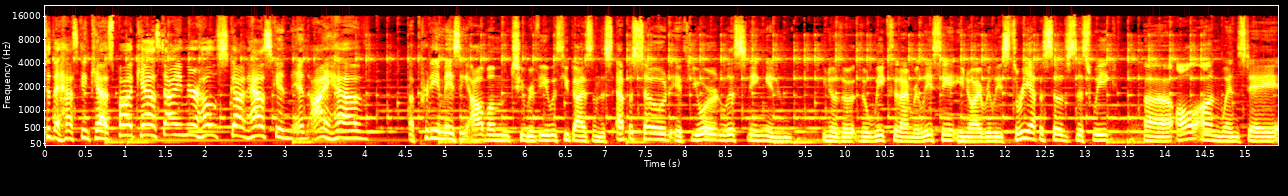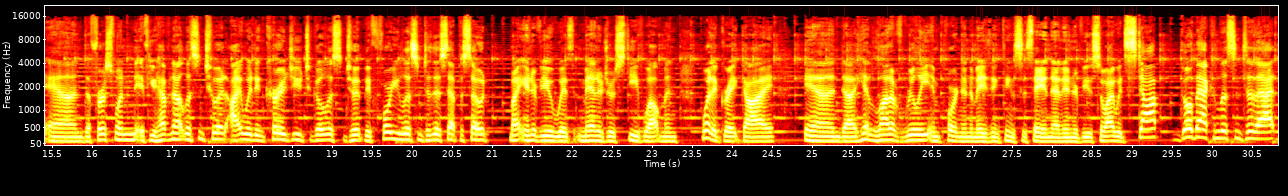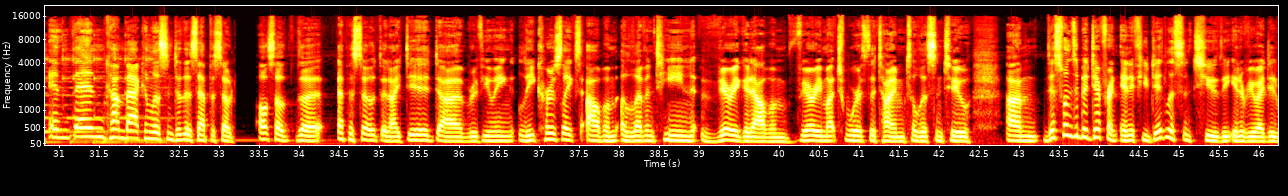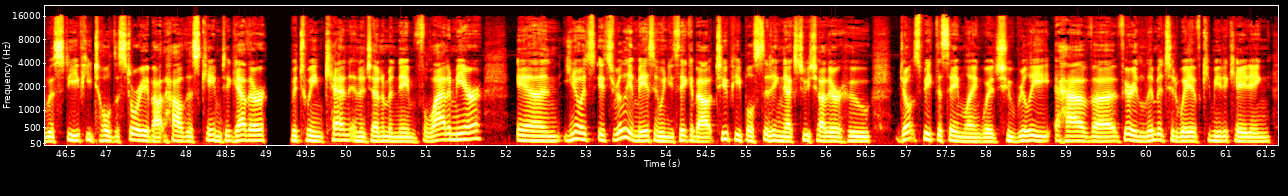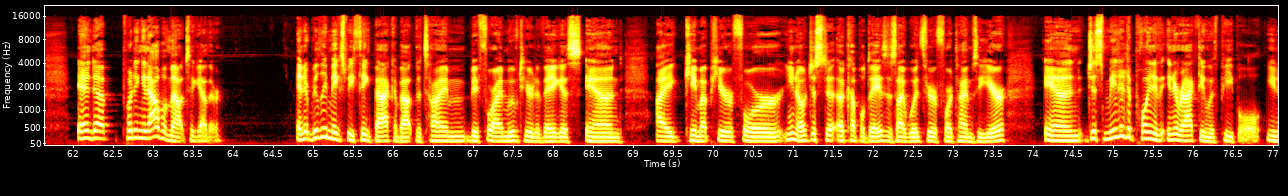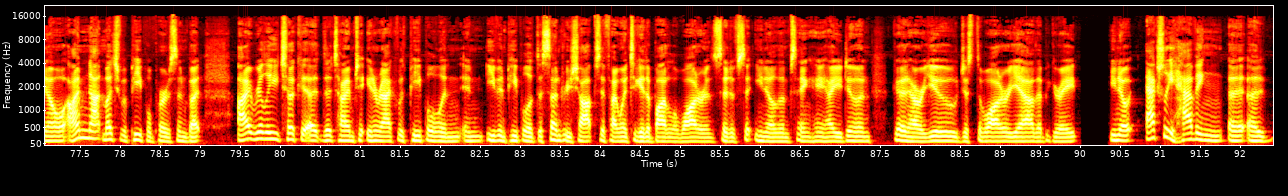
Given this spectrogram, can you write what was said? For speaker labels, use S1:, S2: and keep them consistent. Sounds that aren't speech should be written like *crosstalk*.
S1: To the Haskin Cast podcast. I am your host, Scott Haskin, and I have a pretty amazing album to review with you guys in this episode. If you're listening in, you know, the, the week that I'm releasing it, you know, I released three episodes this week, uh, all on Wednesday. And the first one, if you have not listened to it, I would encourage you to go listen to it before you listen to this episode. My interview with manager Steve Weltman. What a great guy and uh, he had a lot of really important and amazing things to say in that interview. So I would stop, go back and listen to that, and then come back and listen to this episode. Also, the episode that I did uh, reviewing Lee Kerslake's album, Eleventeen, very good album, very much worth the time to listen to. Um, this one's a bit different. And if you did listen to the interview I did with Steve, he told the story about how this came together between Ken and a gentleman named Vladimir and you know, it's it's really amazing when you think about two people sitting next to each other who don't speak the same language, who really have a very limited way of communicating, end up putting an album out together. And it really makes me think back about the time before I moved here to Vegas and I came up here for, you know, just a, a couple days as I would three or four times a year and just made it a point of interacting with people. You know, I'm not much of a people person, but I really took uh, the time to interact with people and, and even people at the sundry shops. If I went to get a bottle of water, instead of you know them saying, "Hey, how you doing? Good. How are you? Just the water? Yeah, that'd be great." You know, actually having a, a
